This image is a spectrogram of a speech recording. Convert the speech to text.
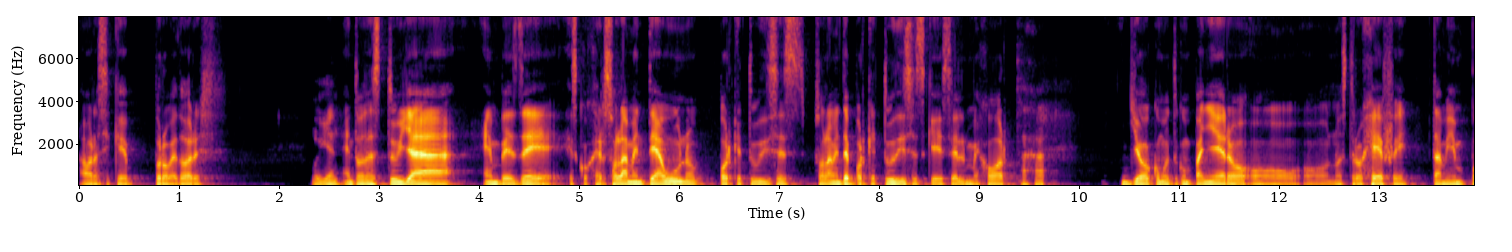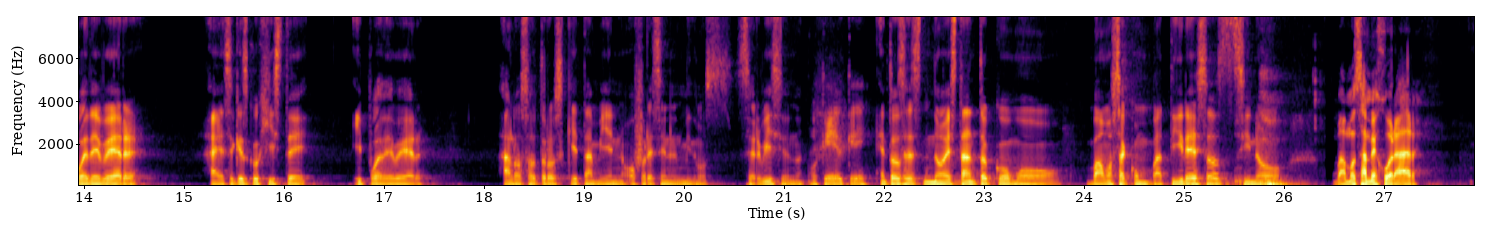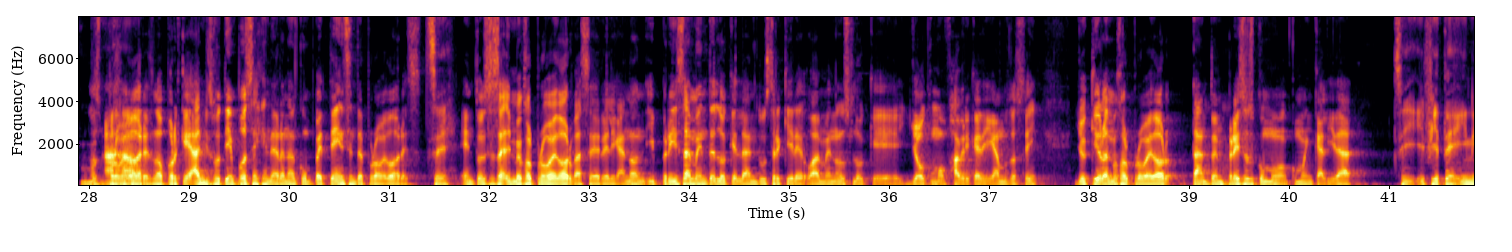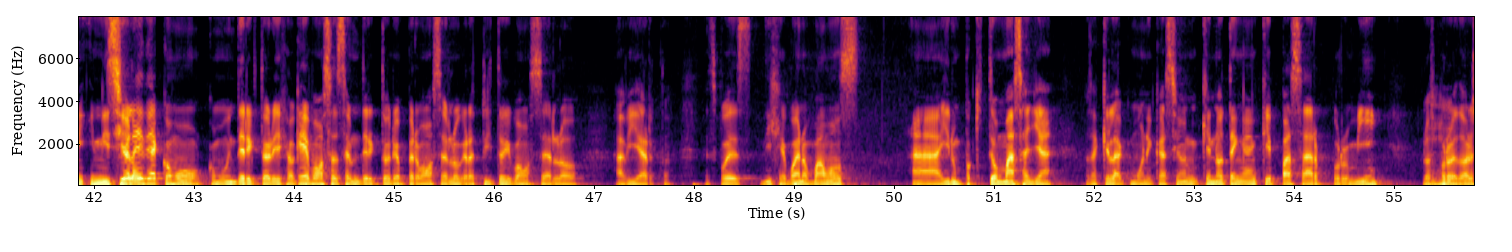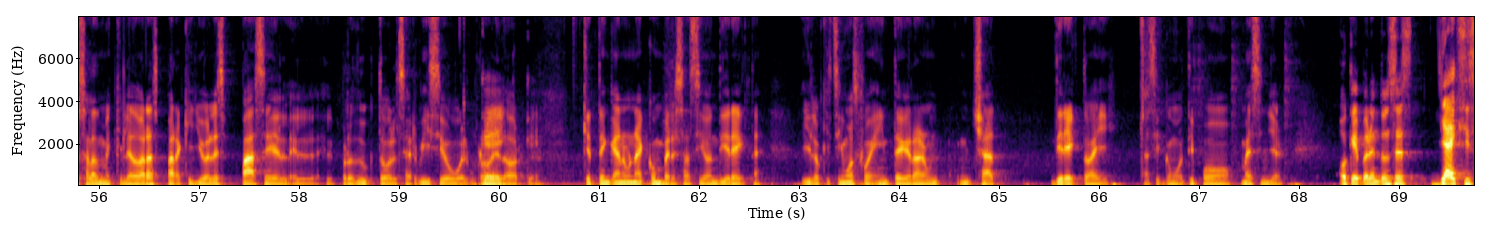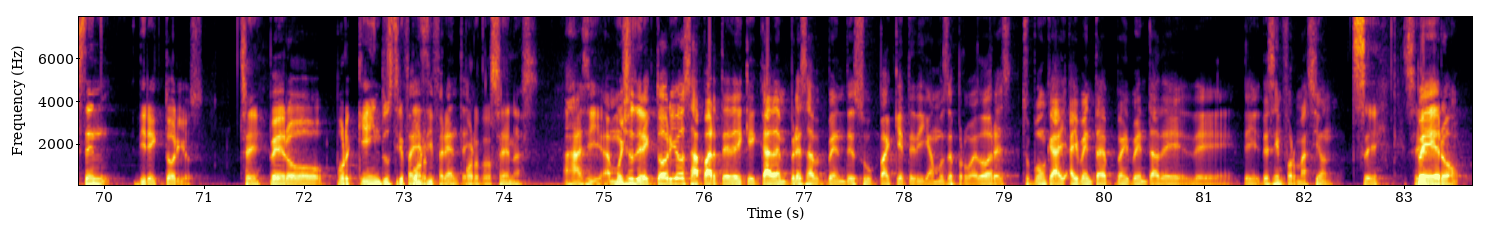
ahora sí que proveedores. Muy bien. Entonces tú ya, en vez de escoger solamente a uno, porque tú dices, solamente porque tú dices que es el mejor, Ajá. yo como tu compañero o, o nuestro jefe también puede ver a ese que escogiste y puede ver a los otros que también ofrecen el mismo servicio, ¿no? Ok, ok. Entonces no es tanto como vamos a combatir esos, sino Vamos a mejorar los Ajá. proveedores, ¿no? Porque al mismo tiempo se genera una competencia entre proveedores. sí, Entonces el mejor proveedor va a ser el ganón. Y precisamente lo que la industria quiere, o al menos lo que yo como fábrica, digamos así, yo quiero el mejor proveedor, tanto en precios como, como en calidad. Sí, y fíjate, in- inició la idea como, como un directorio. Dije, ok, vamos a hacer un directorio, pero vamos a hacerlo gratuito y vamos a hacerlo abierto. Después dije, bueno, vamos a ir un poquito más allá. O sea, que la comunicación, que no tengan que pasar por mí, los proveedores a las maquiladoras, para que yo les pase el, el- el producto, el servicio o el proveedor. Que tengan una conversación directa. Y lo que hicimos fue integrar un, un chat directo ahí, así como tipo Messenger. Ok, pero entonces ya existen directorios. Sí. Pero ¿por qué Industrify es por- diferente? Por docenas. Ajá, sí, hay muchos directorios, aparte de que cada empresa vende su paquete, digamos, de proveedores. Supongo que hay, hay venta, hay venta de, de- de- de esa información. Sí. sí. Pero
